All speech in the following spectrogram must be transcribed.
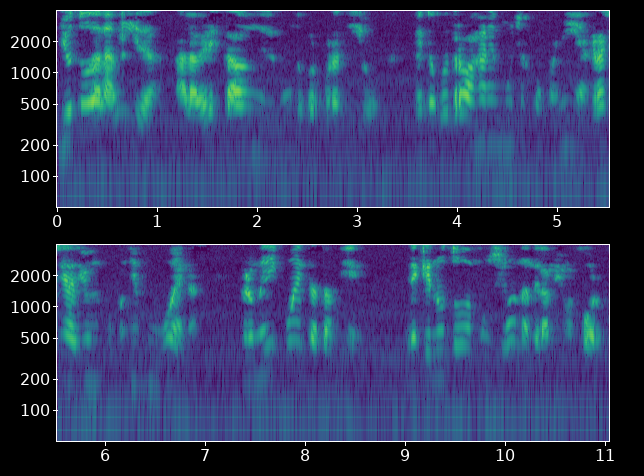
Yo toda la vida, al haber estado en el mundo corporativo, me tocó trabajar en muchas compañías, gracias a Dios en compañías muy buenas, pero me di cuenta también de que no todas funcionan de la misma forma,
